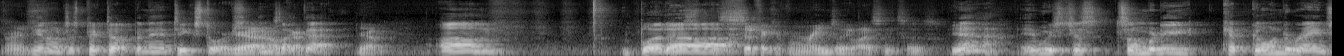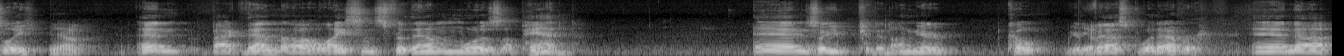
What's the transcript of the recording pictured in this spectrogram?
Nice. You know, just picked up in antique stores yeah. and things like okay. that. Yep. But Like uh, specific from Rangeley licenses. yeah, it was just somebody kept going to Rangeley, Yeah. and back then a license for them was a pin. And so you put it on your coat, your Yep. vest, whatever. And uh,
